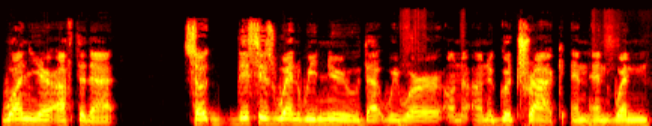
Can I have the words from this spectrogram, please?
one year after that. So this is when we knew that we were on, on a good track and, and when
